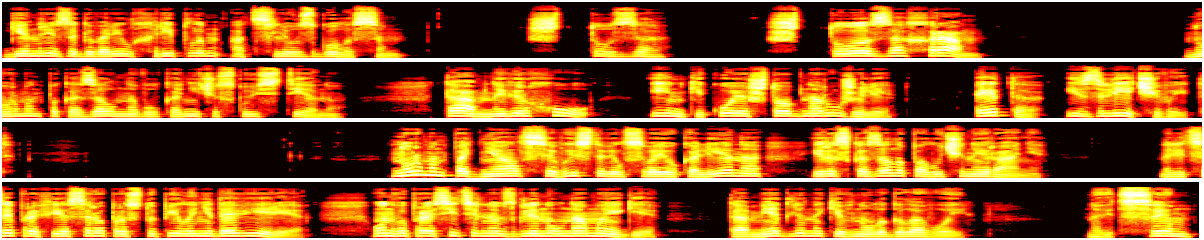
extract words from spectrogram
Генри заговорил хриплым от слез голосом. «Что за... что за храм?» Норман показал на вулканическую стену. «Там, наверху, инки кое-что обнаружили. Это излечивает». Норман поднялся, выставил свое колено и рассказал о полученной ране. На лице профессора проступило недоверие. Он вопросительно взглянул на Мэгги. Та медленно кивнула головой. «Но ведь Сэм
